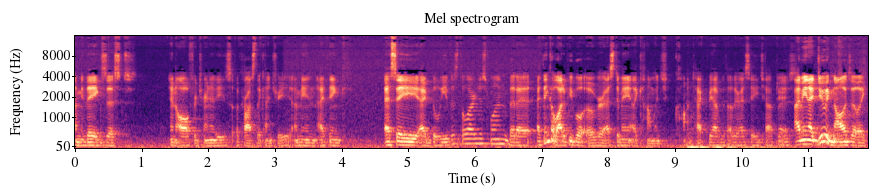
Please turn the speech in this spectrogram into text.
I mean they exist in all fraternities across the country. I mean, I think SAE, I believe, is the largest one, but I, I think a lot of people overestimate like how much contact we have with other SAE chapters. I mean, I do acknowledge that like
